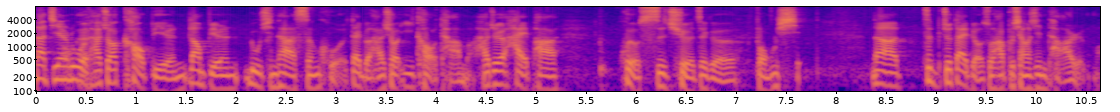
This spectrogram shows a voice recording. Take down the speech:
那今天如果他需要靠别人.让别人入侵他的生活，代表他需要依靠他嘛？他就会害怕会有失去的这个风险。那这不就代表说他不相信他人嘛？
